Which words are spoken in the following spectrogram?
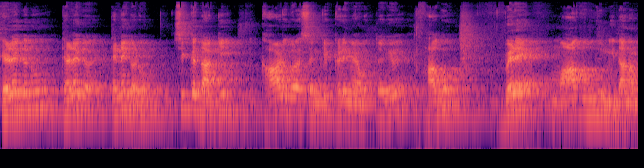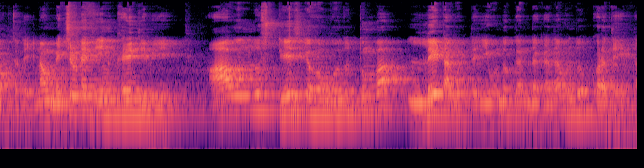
ತೆಳೆಗನು, ತೆಳೆಗ, ತೆನೆಗಳು ಚಿಕ್ಕದಾಗಿ ಕಾಳುಗಳ ಸಂಖ್ಯೆ ಕಡಿಮೆ ಆಗುತ್ತವೆ ಹಾಗೂ ಬೆಳೆ ಮಾಗುವುದು ನಿಧಾನವಾಗ್ತದೆ ನಾವು ಮೆಚುರಿಟಿ ಏನು ಕರಿತೀವಿ. ಆ ಒಂದು ಸ್ಟೇಜ್ಗೆ ಹೋಗುವುದು ತುಂಬ ಲೇಟ್ ಆಗುತ್ತೆ ಈ ಒಂದು ಗಂಧಕದ ಒಂದು ಕೊರತೆಯಿಂದ.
